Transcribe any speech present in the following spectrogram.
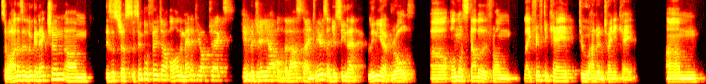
So how does it look in action? Um, this is just a simple filter, all amenity objects in Virginia over the last nine years, and you see that linear growth uh, almost doubled from like 50k to 120k. Um,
